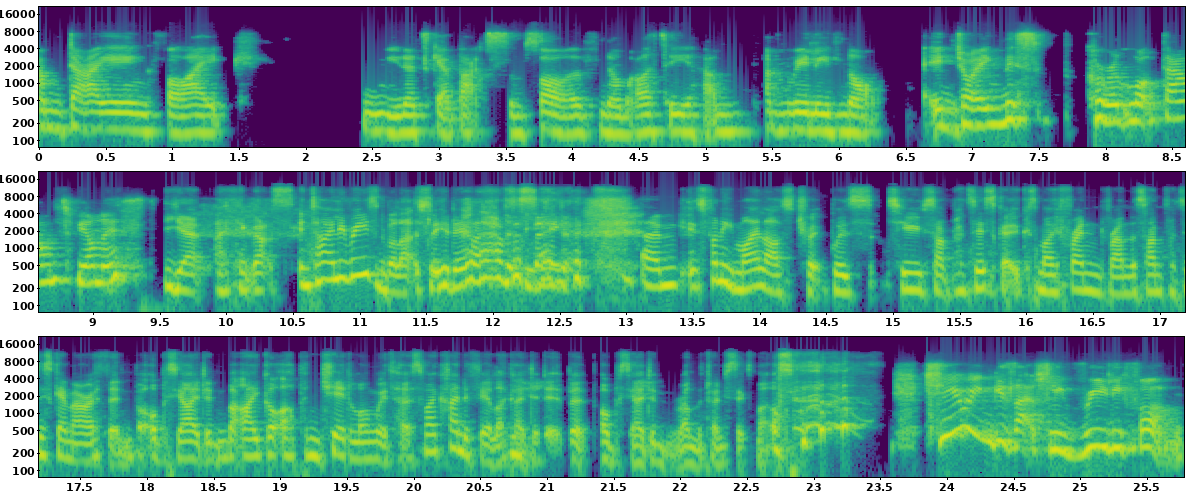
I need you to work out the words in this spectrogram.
i'm dying for like you know to get back to some sort of normality i'm i'm really not enjoying this current lockdown to be honest Yeah, I think that's entirely reasonable, actually, I have to say. um, it's funny, my last trip was to San Francisco because my friend ran the San Francisco Marathon, but obviously I didn't. But I got up and cheered along with her. So I kind of feel like I did it, but obviously I didn't run the 26 miles. cheering is actually really fun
